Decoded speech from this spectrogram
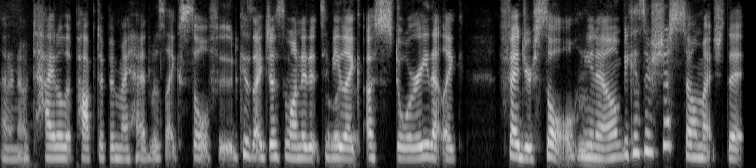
I don't know, title that popped up in my head was like soul food because I just wanted it to I be like a story that like fed your soul, you Mm. know, because there's just so much that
